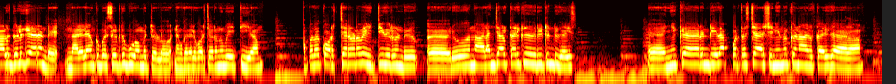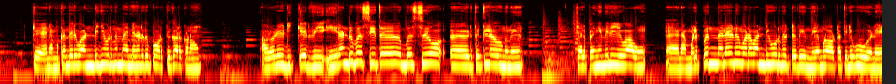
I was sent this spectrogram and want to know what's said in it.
ആളുകൾ കയറണ്ടേ എന്നാലല്ലേ നമുക്ക് ബസ് എടുത്ത് പോകാൻ പറ്റുള്ളൂ. നമുക്ക് എന്തായാലും കുറച്ചേരം ഒന്ന് വെയിറ്റ് ചെയ്യാം. അപ്പോൾ അത് കുറച്ചേരം അവിടെ വെയിറ്റ് ചെയ്തിട്ടുണ്ട്. ഒരു നാലഞ്ച് ആൾക്കാർ കയറിയിട്ടുണ്ട് ഗൈസ് ഇനി കയറേണ്ടത് അപ്പുറത്തെ സ്റ്റേഷനിൽ നിന്നൊക്കെയാണ് ആൾക്കാർ കയറാം ഓക്കെ നമുക്ക് എന്തായാലും വണ്ടി ഇനി ഇവിടുന്ന് മെന്നിനെടുത്ത് പുറത്തേക്ക് ഇറക്കണം. അവിടെ ഇടിക്കരുത്. ഈ രണ്ട് ബസ് ഇത് ബസ് എടുത്തിട്ടില്ല തോന്നുന്നു. ചിലപ്പോൾ ലീവ് ആവും. നമ്മളിപ്പോൾ ഇന്നലെയാണ് ഇവിടെ വണ്ടി കൂടുന്നിട്ടത് ഇന്ന് നമ്മൾ ഓട്ടത്തിന് പോവുകയാണ്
